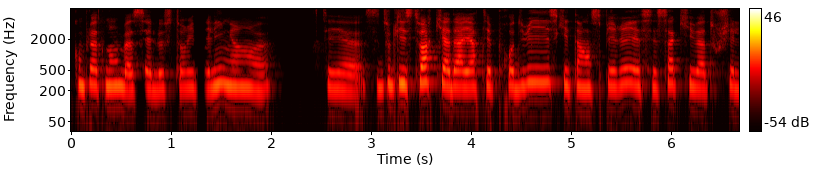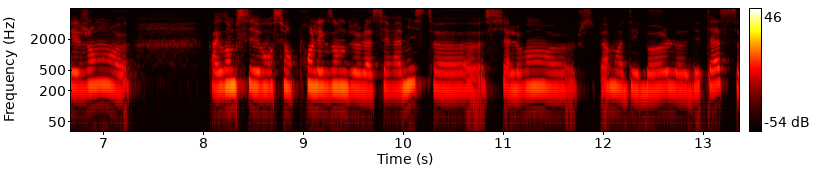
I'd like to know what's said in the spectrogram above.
Complètement, bah, c'est le storytelling. Hein, euh, c'est, toute l'histoire qu'il y a derrière tes produits, ce qui t'a inspiré, et c'est ça qui va toucher les gens. Euh. Par exemple, si on, si on reprend l'exemple de la céramiste, euh, si elle vend, je sais pas moi, des bols, des tasses,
